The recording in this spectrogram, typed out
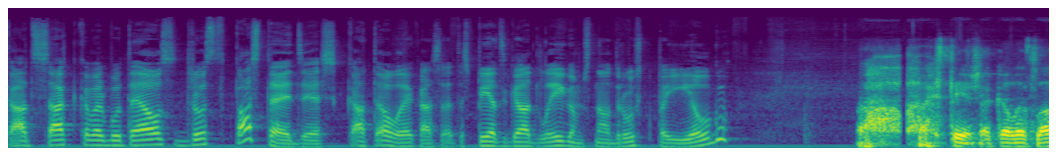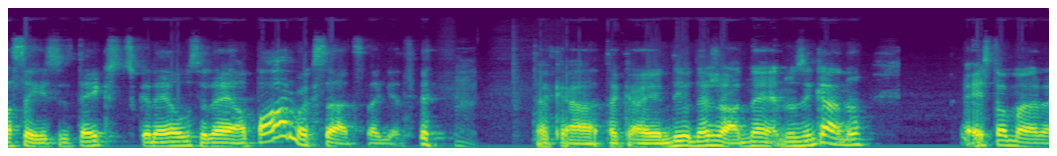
kāds saka, ka varbūt Elvis drusku pasteidzies. Kā tev liekas, vai tas piecu gadu līgums nav drusku pa ilgu? Oh, es tiešām lasīju tekstus, ka Elvis ir reāli pārmaksāts tagad. hmm. tā, kā, tā kā ir divi dažādi. Nē, nu, kā, nu, es tomēr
